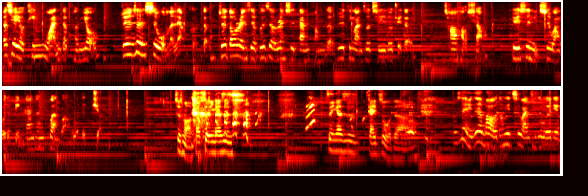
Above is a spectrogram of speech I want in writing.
而且有听完的朋友。就是认识我们两个的，就是都认识的，不是只有认识单方的。就是听完之后，其实都觉得超好笑。尤其是你吃完我的饼干跟灌完我的酒，这什么好笑？这应该是，这应该是该做的啊。不是你真的把我的东西吃完，其实我有点，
